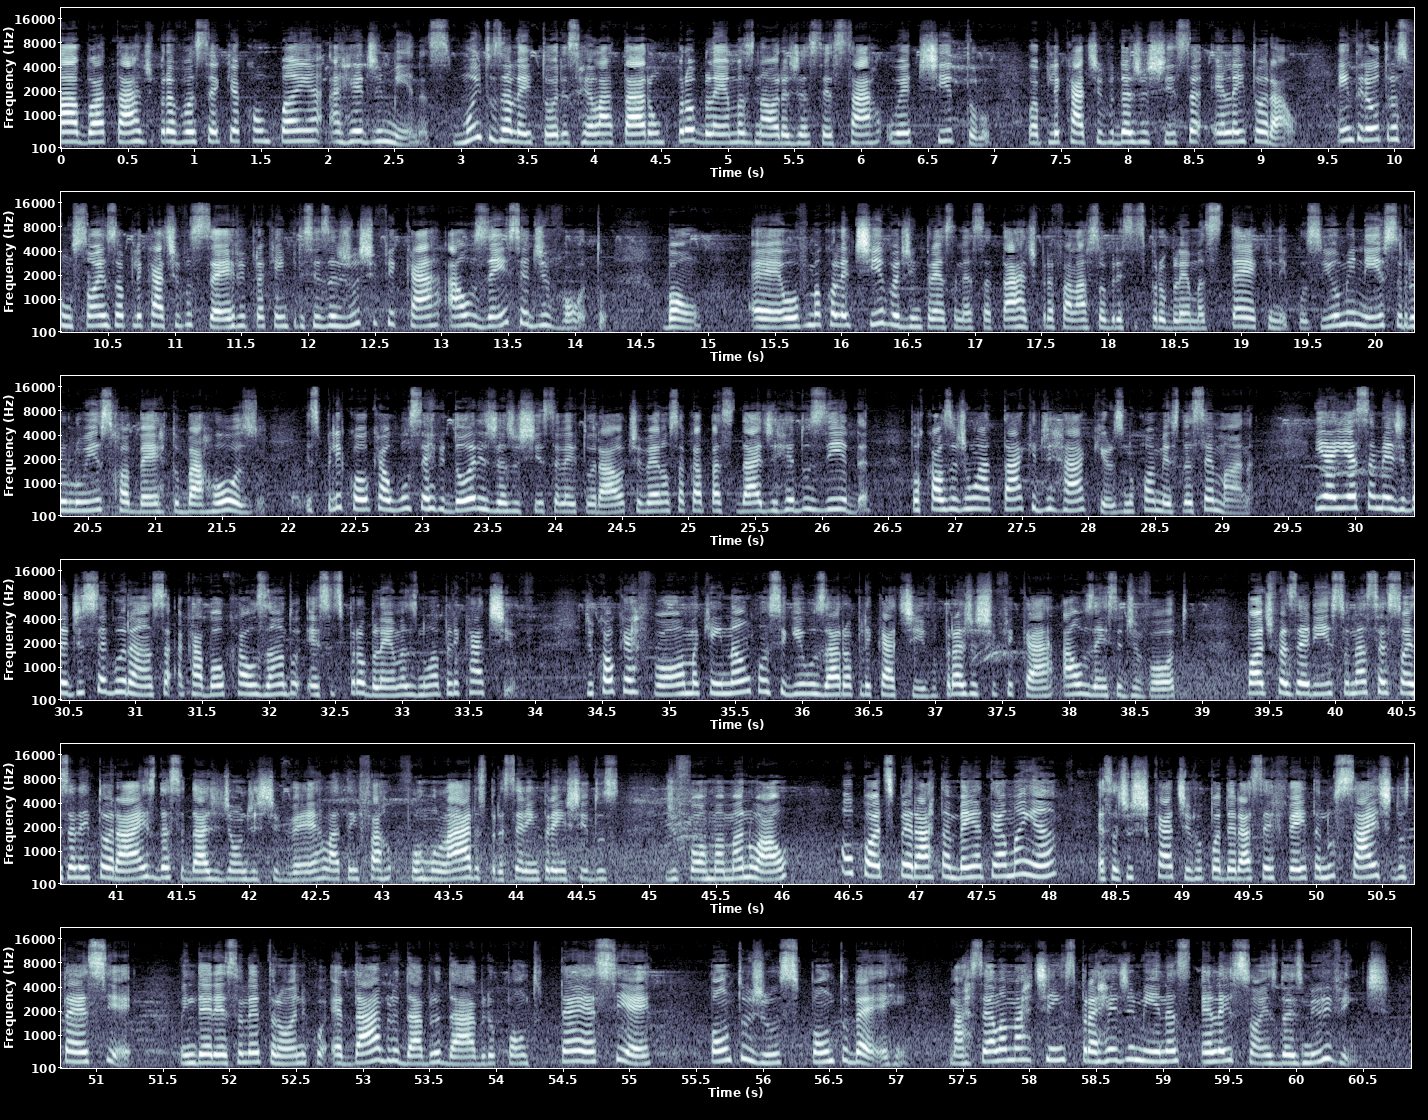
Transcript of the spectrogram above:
Olá, boa tarde para você que acompanha a Rede Minas. Muitos eleitores relataram problemas na hora de acessar o e-título, o aplicativo da Justiça Eleitoral. Entre outras funções, o aplicativo serve para quem precisa justificar a ausência de voto. Bom, é, houve uma coletiva de imprensa nessa tarde para falar sobre esses problemas técnicos e o ministro Luiz Roberto Barroso explicou que alguns servidores da Justiça Eleitoral tiveram sua capacidade reduzida por causa de um ataque de hackers no começo da semana. E aí essa medida de segurança acabou causando esses problemas no aplicativo. De qualquer forma, quem não conseguiu usar o aplicativo para justificar a ausência de voto, pode fazer isso nas sessões eleitorais da cidade de onde estiver. Lá tem formulários para serem preenchidos de forma manual, ou pode esperar também até amanhã. Essa justificativa poderá ser feita no site do TSE. O endereço eletrônico é www.tse.jus.br. Marcela Martins para Rede Minas, eleições 2020.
